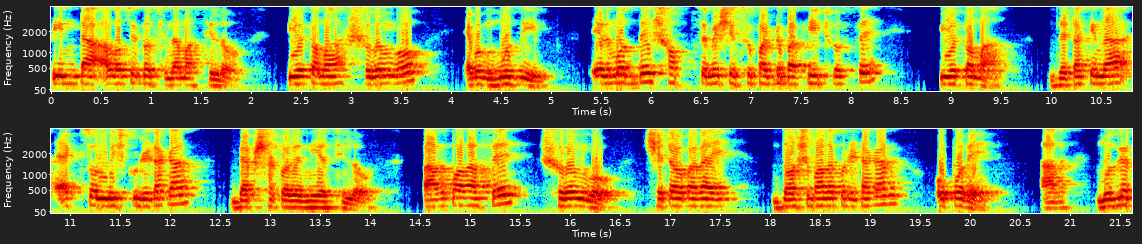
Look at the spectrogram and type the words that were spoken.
তিনটা আলোচিত সিনেমা ছিল, প্রিয়তমা, সুরঙ্গ এবং মুজিব। এর মধ্যে সবচেয়ে বেশি সুপার ডুপার হিট হচ্ছে প্রিয়তমা, যেটা কিনা একচল্লিশ কোটি টাকা ব্যবসা করে নিয়েছিল। তারপর আছে সুরঙ্গ, সেটাও প্রায় দশ বারো কোটি টাকার উপরে। আর মুজিব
